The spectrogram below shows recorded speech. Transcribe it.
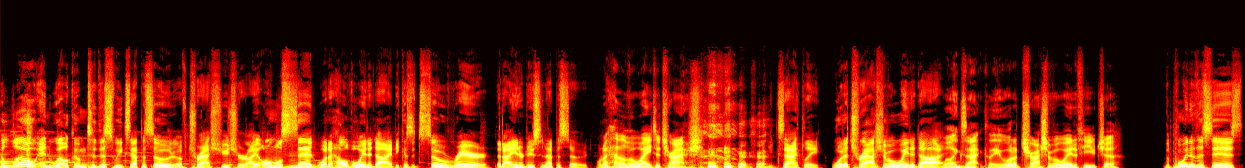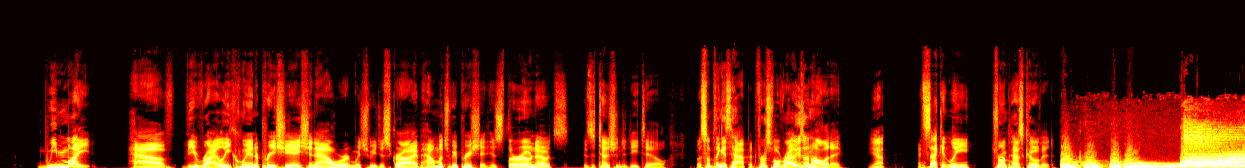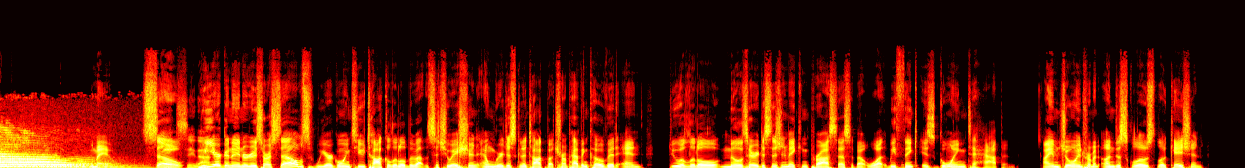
Hello and welcome to this week's episode of Trash Future. I almost Mm. said what a hell of a way to die because it's so rare that I introduce an episode. What a hell of a way to trash. exactly. What a trash of a way to die. well, exactly. What a trash of a way to future. the point of this is we might have the Riley Quinn appreciation hour in which we describe how much we appreciate his thorough notes, his attention to detail. But something has happened. First of all, Riley's on holiday. Yeah. And secondly, Trump has COVID. LeMayo. So we are going to introduce ourselves. We are going to talk a little bit about the situation, and we're just going to talk about Trump having COVID and do a little military decision making process about what we think is going to happen. I am joined from an undisclosed location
